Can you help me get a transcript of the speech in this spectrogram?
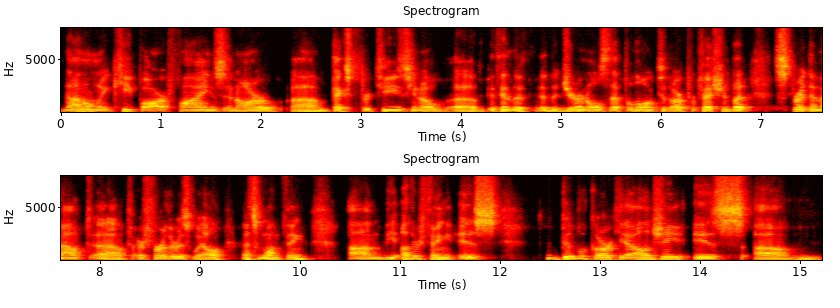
not only keep our finds and our um, expertise, you know, uh, within the the journals that belong to our profession, but spread them out uh, further as well. That's one thing. Um, the other thing is biblical archaeology is um,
